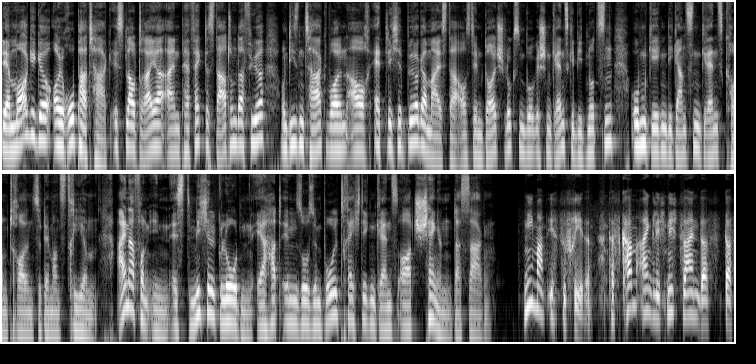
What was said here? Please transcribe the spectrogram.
Der morgige Europatag ist laut Dreier ein perfektes Datum dafür und diesen Tag wollen auch etliche Bürgermeister aus dem deutsch-luxemburgischen Grenzgebiet nutzen, um gegen die ganzen Grenzkontrollen zu demonstrieren. Einer von ihnen ist Michel Gloden. Er hat im so symbolträchtigen Grenzort Schengen das Sagen. Niemand ist zufrieden. Das kann eigentlich nicht sein, dass, dass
